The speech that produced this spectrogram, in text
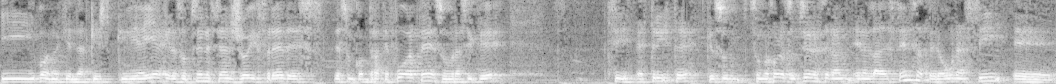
y bueno, que, la, que, de ahí a que las opciones sean Joy y Fred es, es un contraste fuerte, es un Brasil que sí, es triste, que sus mejores opciones eran, eran la defensa, pero aún así, eh,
